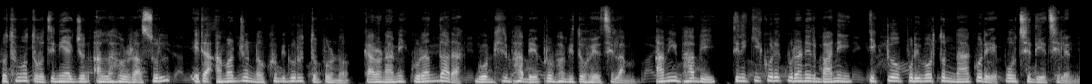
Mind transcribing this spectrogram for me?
প্রথমত, তিনি একজন আল্লাহর রাসূল। এটা আমার জন্য খুবই গুরুত্বপূর্ণ, কারণ আমি কোরআন দ্বারা গভীরভাবে প্রভাবিত হয়েছিলাম। আমি ভাবি, তিনি কি করে কুরআনের বাণী একটুও পরিবর্তন না করে পৌঁছে দিয়েছিলেন,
